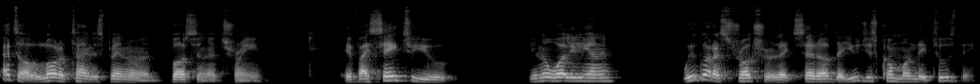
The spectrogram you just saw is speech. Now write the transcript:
That's a lot of time to spend on a bus and a train. If I say to you, you know what, Liliana? We've got a structure that's set up that you just come Monday, Tuesday.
